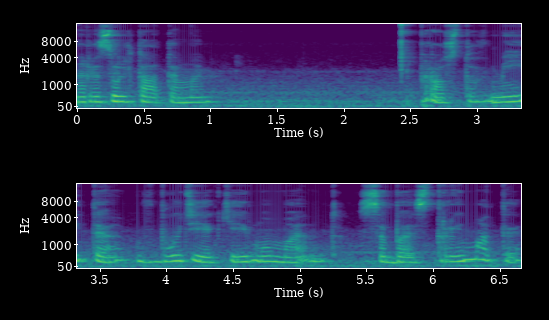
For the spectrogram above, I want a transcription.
результатами. Просто вмійте в будь-який момент себе стримати, е,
